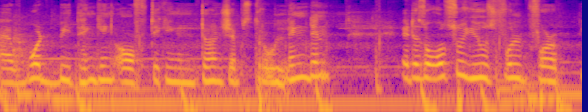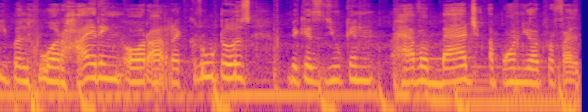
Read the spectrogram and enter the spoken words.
i would be thinking of taking internships through linkedin. It is also useful for people who are hiring or are recruiters because you can have a badge upon your profile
